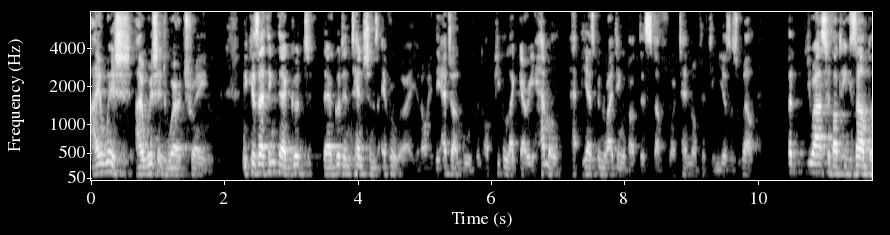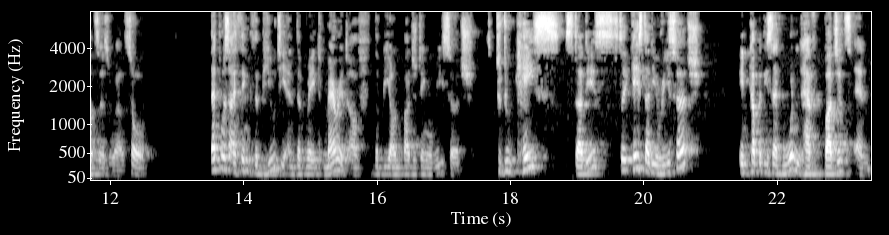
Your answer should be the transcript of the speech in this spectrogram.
I wish, I wish it were a train, because I think there are good, there are good intentions everywhere. You know, in the agile movement, or people like Gary Hamel, he has been writing about this stuff for ten or fifteen years as well but you asked about examples as well. So that was, I think, the beauty and the great merit of the Beyond Budgeting research to do case studies, case study research in companies that wouldn't have budgets and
